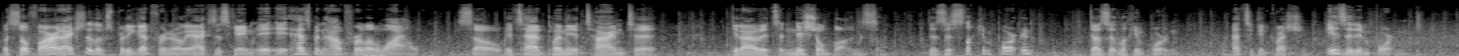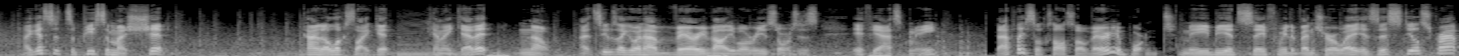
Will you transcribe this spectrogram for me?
But so far, it actually looks pretty good for an early access game. It, it, has been out for a little while, so it's had plenty of time to get out its initial bugs. Does this look important? Does it look important? That's a good question. Is it important? I guess it's a piece of my ship. Kind of looks like it. Can I get it? No. It seems like it would have very valuable resources, if you ask me. That place looks also very important. Maybe it's safe for me to venture away. Is this steel scrap?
